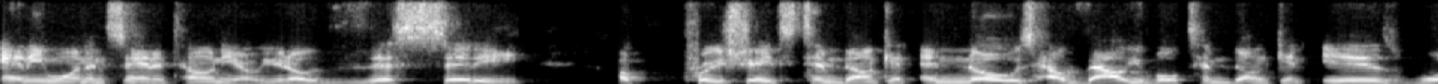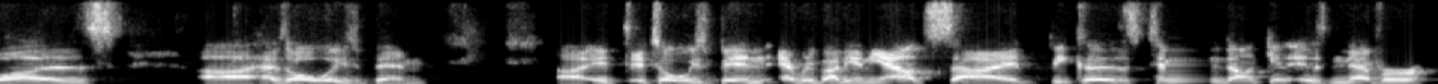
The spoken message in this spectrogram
anyone in San Antonio. You know, this city appreciates Tim Duncan and knows how valuable Tim Duncan is, was, uh, has always been. Uh, it, it's always been everybody on the outside because Tim Duncan is never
